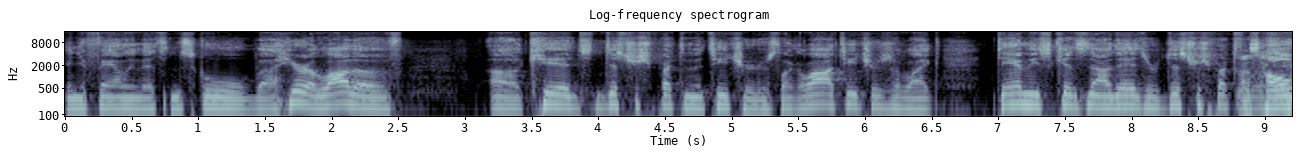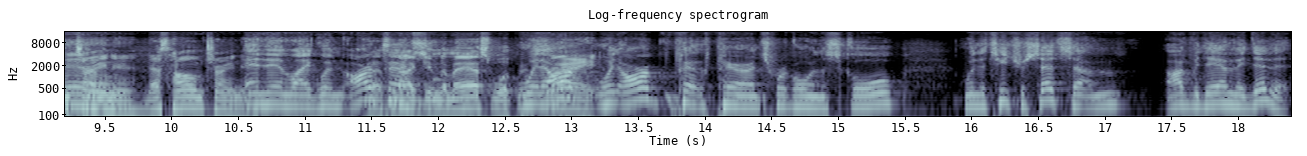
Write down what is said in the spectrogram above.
in your family that's in school, but I hear a lot of uh, kids disrespecting the teachers. Like a lot of teachers are like, "Damn, these kids nowadays are disrespectful." That's as home hell." training. That's home training. And then like when our That's not getting them ass whooping. when Right. our when our pa- parents were going to school, when the teacher said something, I'll be damned they did it.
